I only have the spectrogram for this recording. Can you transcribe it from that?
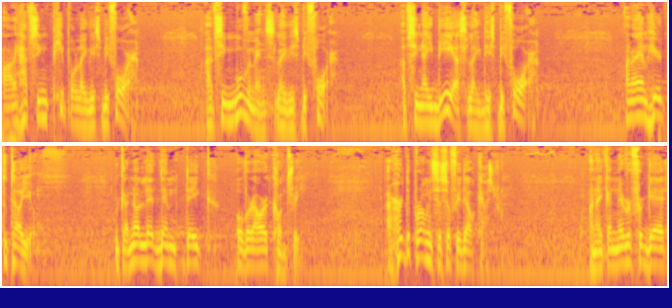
I have seen people like this before. I've seen movements like this before. I've seen ideas like this before. And I am here to tell you we cannot let them take over our country. I heard the promises of Fidel Castro, and I can never forget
